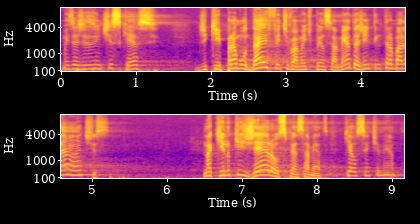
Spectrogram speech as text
mas às vezes a gente esquece de que para mudar efetivamente o pensamento, a gente tem que trabalhar antes naquilo que gera os pensamentos, que é o sentimento.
